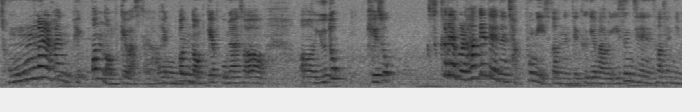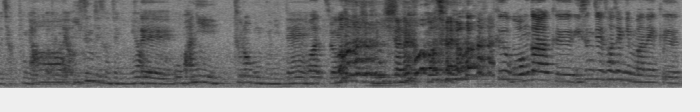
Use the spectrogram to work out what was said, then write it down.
정말 한 100번 넘게 봤어요. 오. 100번 넘게 보면서 어, 유독 계속 스크랩을 하게 되는 작품이 있었는데 그게 바로 이승진 선생님의 작품이었거든요. 아, 이승지 선생님이요? 네. 오, 많이 들어본 분인데 맞죠. 분이시잖아요? 맞아요. 그 뭔가 그 이승진 선생님만의 그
